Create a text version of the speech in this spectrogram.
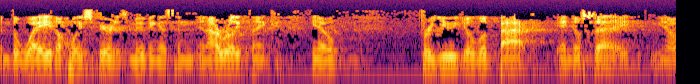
and the way the Holy Spirit is moving us. And, and I really think you know for you, you'll look back and you'll say, you know,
